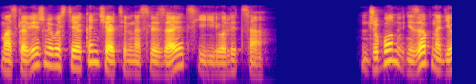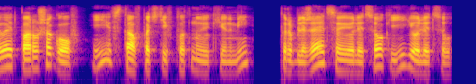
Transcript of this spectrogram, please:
Маска вежливости окончательно слезает с ее лица. Джубон внезапно делает пару шагов и, встав почти вплотную к Юнми, приближает свое лицо к ее лицу,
